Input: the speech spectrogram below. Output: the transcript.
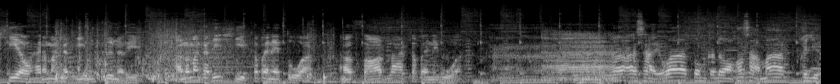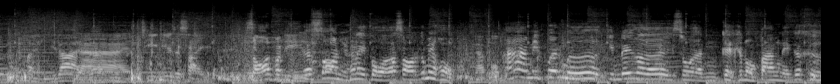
เคี่ยวให้น้ำมันกะทิมันขึ้นนะพี่ เอาน้ำมันกะทิฉีดเข้าไปในตัว เอาซอสราดเข้าไปในหัว ก็อาศัยว่าตรงกระดองเขาสามารถเผยขึ้นมาอย่างนี้ได้ได้และมีพื้นที่ที่จะใส่ซอสพอดีก็ซ่อนอยู่ข้างในตัวแล้วซอสก็ไม่หกครับผมอ่าไม่เปื้อนมือกินได้เลย ส่วนเกล็ดขนมปังเนี่ยก็คือ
